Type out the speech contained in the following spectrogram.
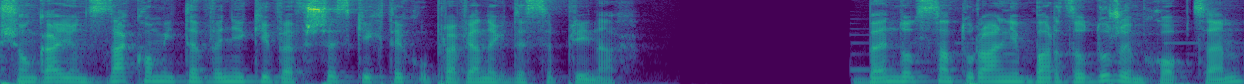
osiągając znakomite wyniki we wszystkich tych uprawianych dyscyplinach. Będąc naturalnie bardzo dużym chłopcem,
